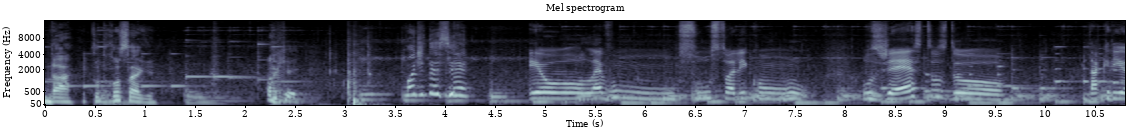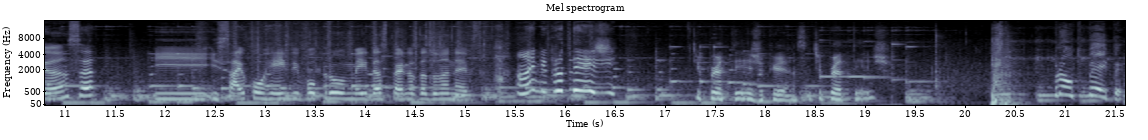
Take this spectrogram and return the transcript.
Dá, tudo consegue. Ok. Pode descer. Eu levo um susto ali com os gestos do da criança e, e saio correndo e vou pro meio das pernas da Dona Neves. Ai, me protege! Te protejo, criança, te protejo. Pronto, Paper.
